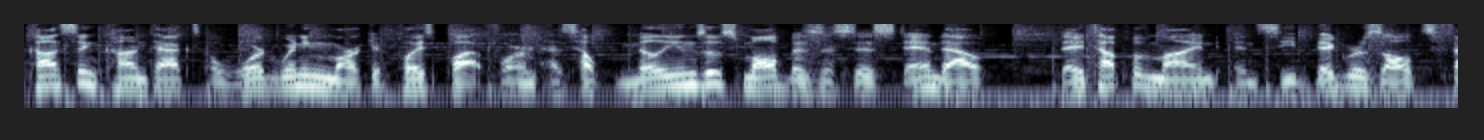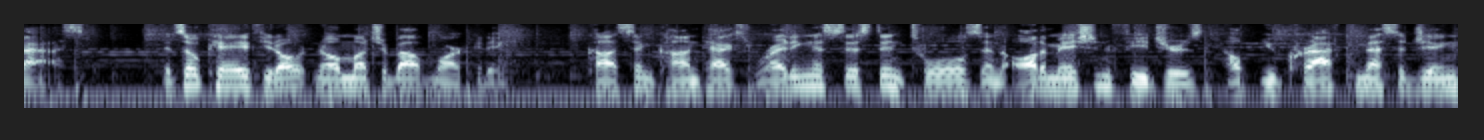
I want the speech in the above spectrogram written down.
Constant Contact's award winning marketplace platform has helped millions of small businesses stand out, stay top of mind, and see big results fast. It's okay if you don't know much about marketing. Constant Contact's writing assistant tools and automation features help you craft messaging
